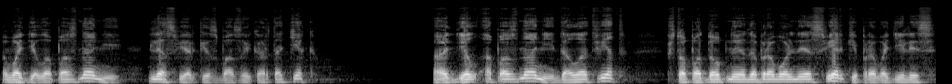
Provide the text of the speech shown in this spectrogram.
в отдел опознаний для сверки с базой картотек? Отдел опознаний дал ответ, что подобные добровольные сверки проводились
